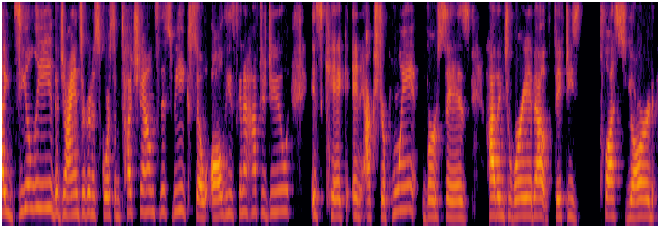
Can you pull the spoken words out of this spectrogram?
ideally the Giants are going to score some touchdowns this week. So all he's going to have to do is kick an extra point versus having to worry about 50 plus yard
